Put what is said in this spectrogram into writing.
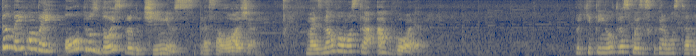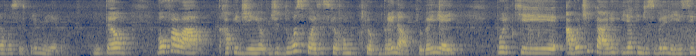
Também comprei outros dois produtinhos nessa loja, mas não vou mostrar agora. Porque tem outras coisas que eu quero mostrar pra vocês primeiro. Então, vou falar rapidinho de duas coisas que eu, que eu comprei, não, que eu ganhei, porque a Boticário e a Quem Disse Berenice,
